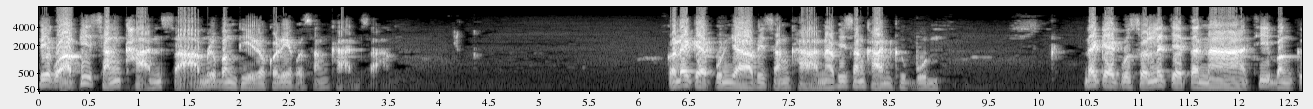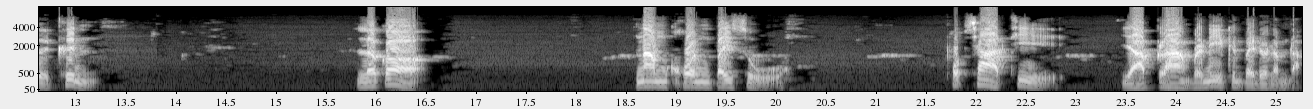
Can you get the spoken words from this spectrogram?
เรียกว่าอภิสังขารสามหรือบางทีเราก็เรียกว่าสังขารสามก็ได้แก่ปุญญาภิสังขารนะภิสังขารคือบุญ ได้แก่กุศลและเจตนาที่บังเกิดขึ้น แล้วก็นำคนไปสู่ภพชาติที่หยาบกลางประณีตขึ้นไปโดยลำดับ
